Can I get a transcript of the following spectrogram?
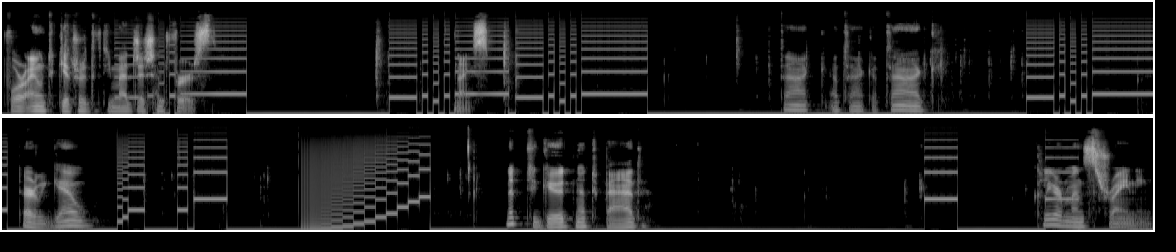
Four. I want to get rid of the magician first. Nice. Attack, attack, attack. There we go. Not too good, not too bad. Clearman's training.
